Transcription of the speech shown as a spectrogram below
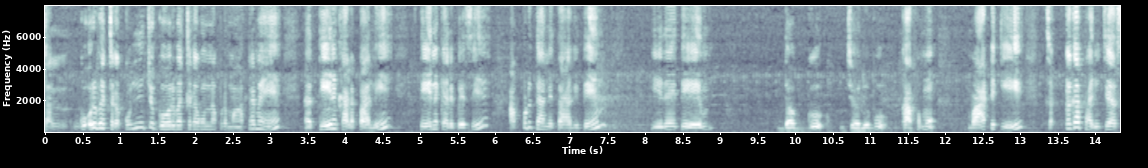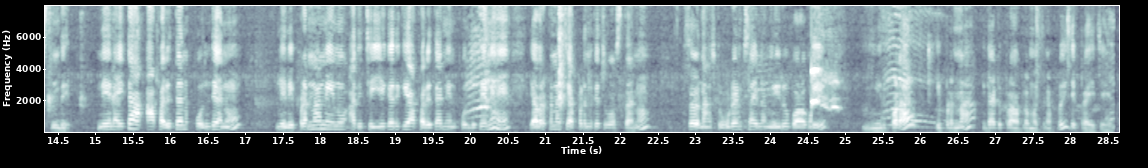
చల్ గోరువెచ్చగా కొంచెం గోరువెచ్చగా ఉన్నప్పుడు మాత్రమే తేనె కలపాలి. తేనె కలిపేసి అప్పుడు దాన్ని తాగితే ఏదైతే దగ్గు జలుబు కఫము వాటికి చక్కగా పనిచేస్తుంది. నేనైతే ఆ ఫలితాన్ని పొందాను. నేను ఎప్పుడన్నా నేను అది చెయ్యగలిగి ఆ ఫలితాన్ని నేను పొందితేనే ఎవరికైనా చెప్పడానికి చూస్తాను. సో నా స్టూడెంట్స్ అయినా మీరు బాగుంది మీరు కూడా ఎప్పుడన్నా ఇలాంటి ప్రాబ్లం వచ్చినప్పుడు ఇది ట్రై చేయండి.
